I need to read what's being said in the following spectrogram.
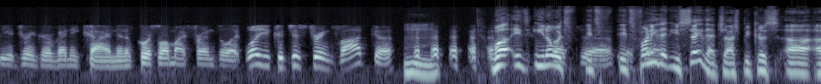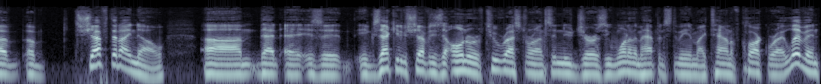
be a drinker of any kind. And of course, all my friends are like, "Well, you could just drink vodka." Well, it's you know it's But, it's uh, it's funny that you say that, Josh, because uh, a, a chef that I know um, that uh, is a executive chef. He's the owner of two restaurants in New Jersey. One of them happens to be in my town of Clark, where I live in.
